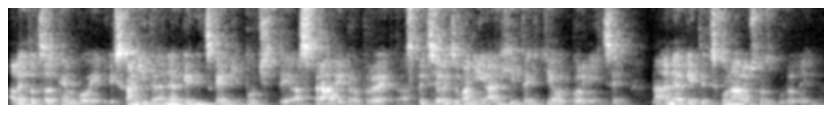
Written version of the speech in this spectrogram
Ale je to celkem boj, když scháníte energetické výpočty a zprávy pro projekt a specializovaní architekti a odborníci na energetickou náročnost budovy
